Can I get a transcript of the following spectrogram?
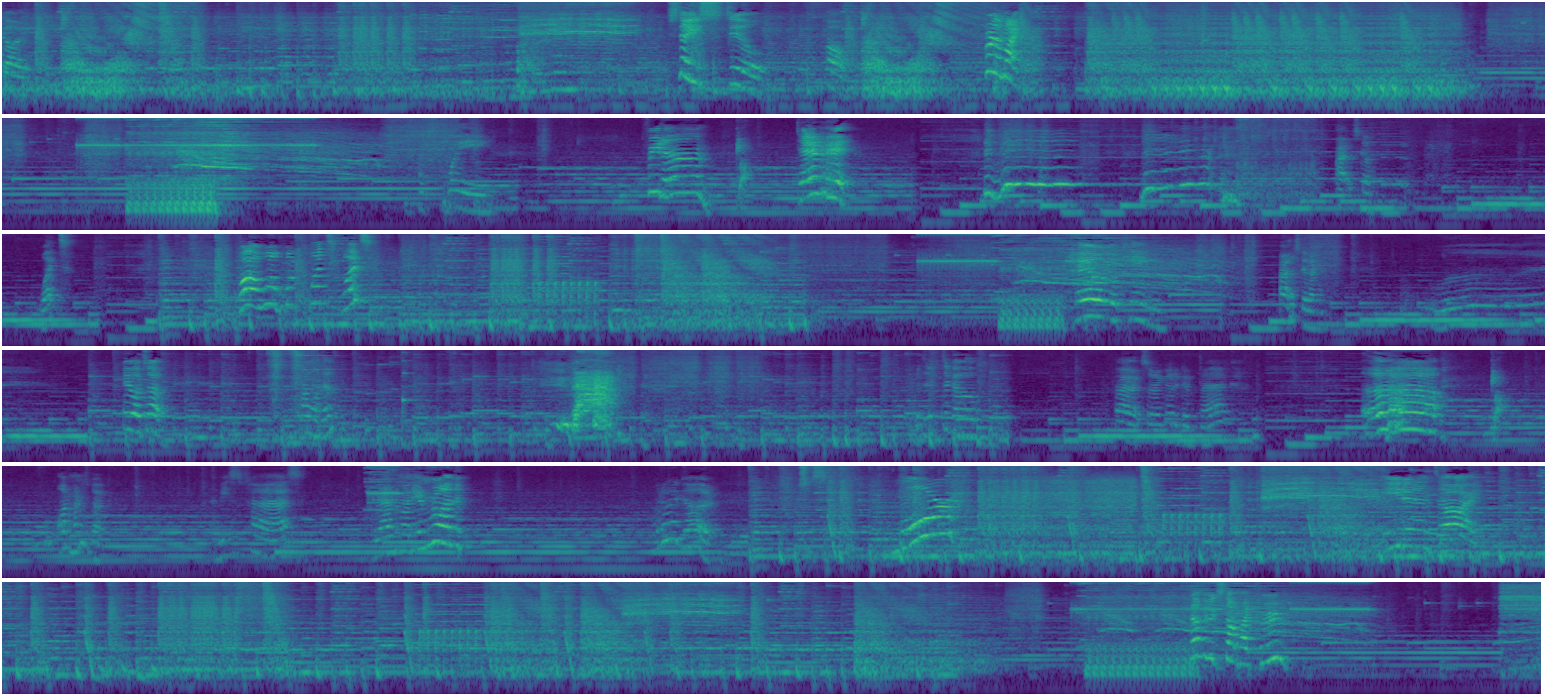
At. Stay still. Oh. For the mic. Gotta get back. Ugh! Oh, the money's back. At least pass. Grab the money and run! Stop my crew.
